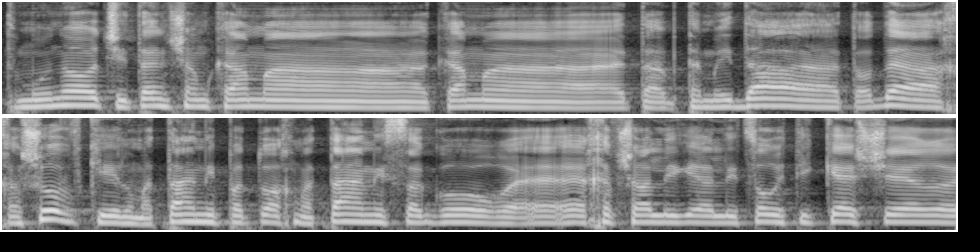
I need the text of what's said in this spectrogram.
תמונות, שייתן שם כמה, כמה, את, המידע, אתה יודע, חשוב, כאילו, מתי אני פתוח, מתי אני סגור, איך אפשר לי- ליצור איתי קשר,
